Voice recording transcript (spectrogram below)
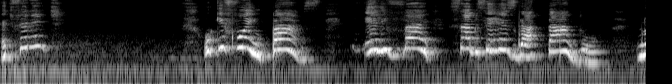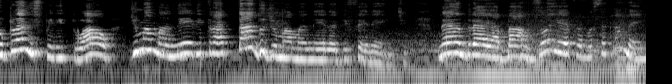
É diferente. O que foi em paz ele vai, sabe, ser resgatado no plano espiritual de uma maneira e tratado de uma maneira diferente. Né, Andréia Barros? Oi, para você também.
